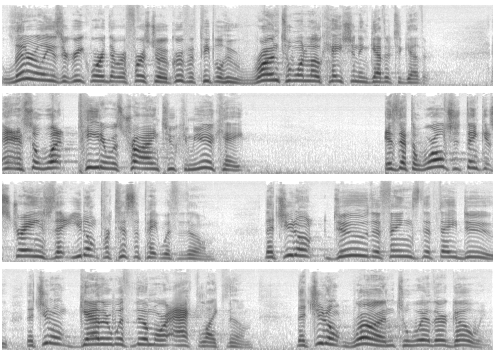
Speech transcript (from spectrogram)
literally is a Greek word that refers to a group of people who run to one location and gather together. And so, what Peter was trying to communicate is that the world should think it's strange that you don't participate with them, that you don't do the things that they do, that you don't gather with them or act like them, that you don't run to where they're going.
